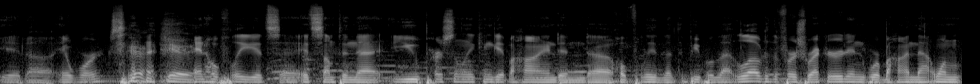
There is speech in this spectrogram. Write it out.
it it, uh, it works Yeah. Yeah. and hopefully it's uh, it's something that you personally can get behind and uh, hopefully that the people that loved the first record and were behind that one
